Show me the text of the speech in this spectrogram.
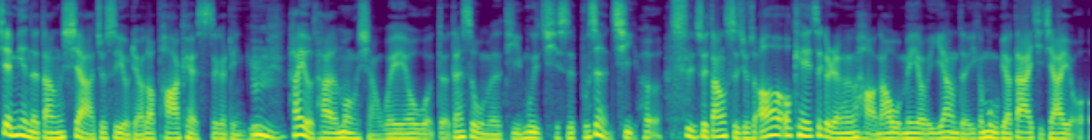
见面的当下，就是有聊到 podcast 这个领域，嗯，他有他的梦想，我也有我的，但是我们的题目其实不是很契合，是，所以当时就说，哦，OK，这个人很好，然后我们有一样的一个目标，大家一起加油，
